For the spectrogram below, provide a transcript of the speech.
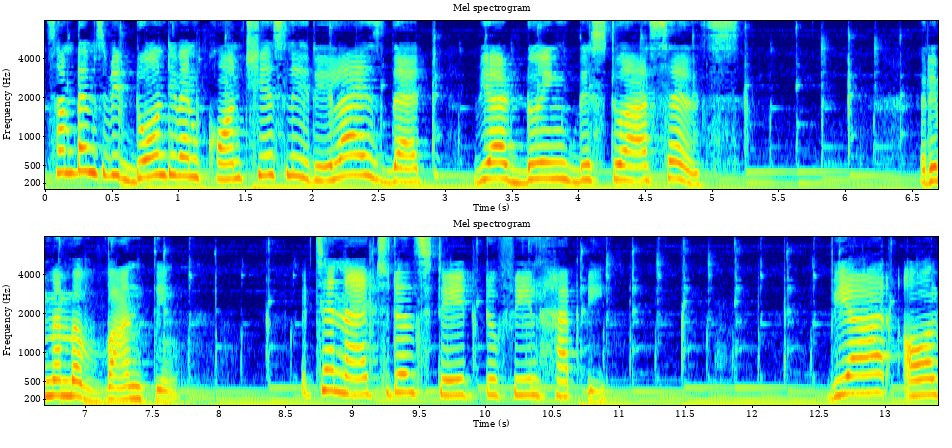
Sometimes we don't even consciously realize that we are doing this to ourselves. Remember one thing it's a natural state to feel happy we are all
